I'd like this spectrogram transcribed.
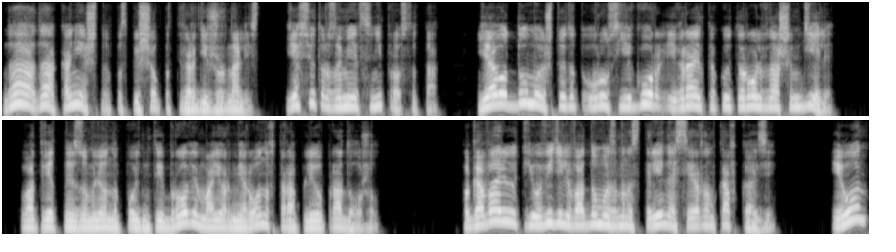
Да, да, конечно, поспешил подтвердить журналист. Я все это, разумеется, не просто так. Я вот думаю, что этот Урус Егор играет какую-то роль в нашем деле. В ответ на изумленно поднятые брови майор Миронов торопливо продолжил. Поговаривают, его видели в одном из монастырей на Северном Кавказе. И он,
